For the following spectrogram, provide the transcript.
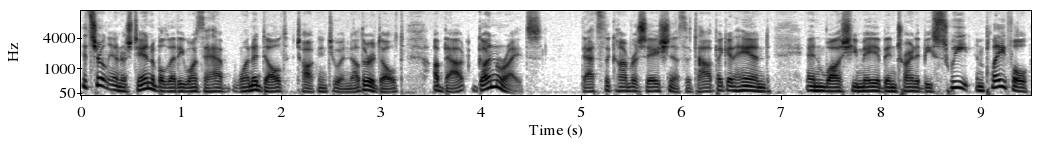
it's certainly understandable that he wants to have one adult talking to another adult about gun rights. That's the conversation, that's the topic at hand. And while she may have been trying to be sweet and playful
